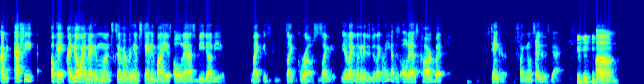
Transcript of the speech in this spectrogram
I actually okay, I know I met him once because I remember him standing by his old ass VW like it's like gross. It's like you're like looking at the dude like, oh, you got this old ass car, but Tinker. What the fuck you gonna say to this guy? um,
